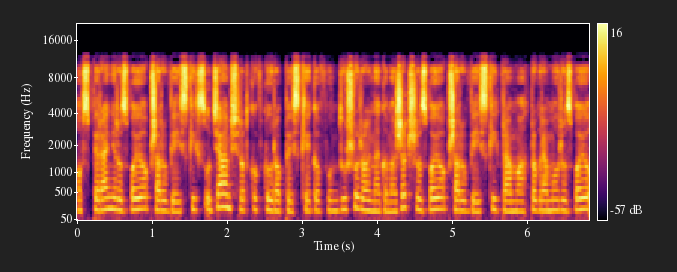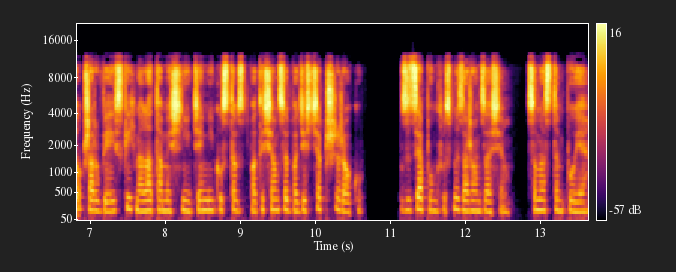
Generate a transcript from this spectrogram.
o wspieraniu rozwoju obszarów wiejskich z udziałem środków Europejskiego Funduszu Rolnego na rzecz Rozwoju Obszarów Wiejskich w ramach Programu Rozwoju Obszarów Wiejskich na lata Dziennik Ustaw z 2023 roku. Pozycja punkt 8 zarządza się, co następuje.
